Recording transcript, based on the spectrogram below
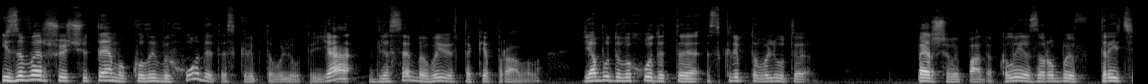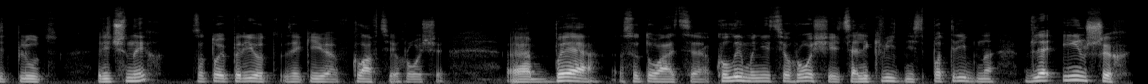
І завершуючи тему, коли ви ходите з криптовалюти, я для себе вивів таке правило. Я буду виходити з криптовалюти перший випадок, коли я заробив 30 плюс річних за той період, за який я вклав ці гроші. Е, Б ситуація, коли мені ці гроші ця ліквідність потрібна для інших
